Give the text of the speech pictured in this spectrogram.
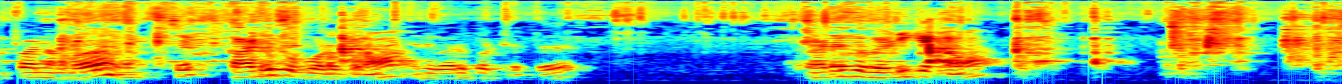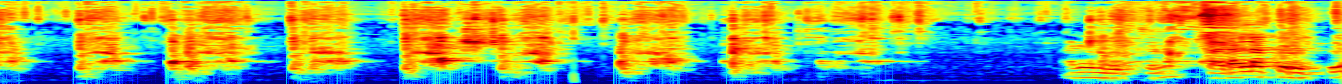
இப்போ நம்ம நெக்ஸ்ட்டு கடுகு போட போகிறோம் இது வறுபட்டுருக்கு. கடுகு வெடிக்கட்டும். அப்படியே வச்சோன்னா கடலைப்பருப்பு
